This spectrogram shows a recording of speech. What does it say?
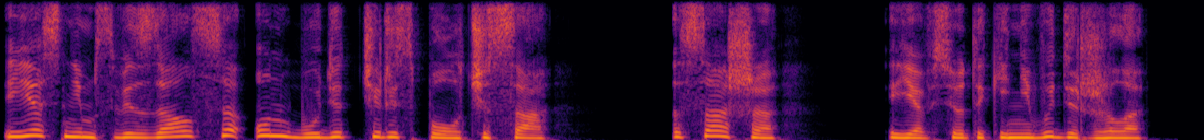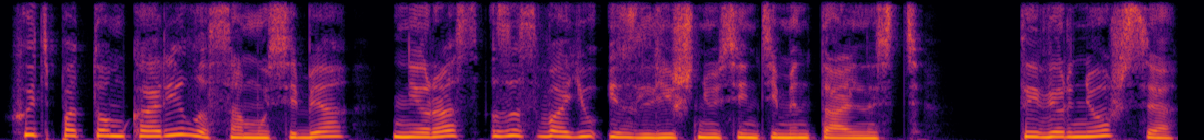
Я с ним связался, он будет через полчаса». «Саша», я все-таки не выдержала, хоть потом корила саму себя не раз за свою излишнюю сентиментальность. «Ты вернешься?»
